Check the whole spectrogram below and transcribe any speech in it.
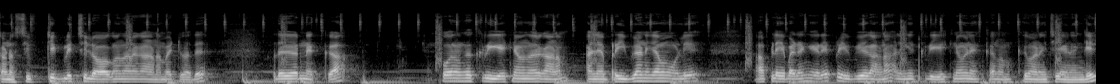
കണ്ടോ? സ്വിഫ്റ്റ് ഗ്ലിച്ച് ലോകം എന്ന് പറഞ്ഞാൽ കാണാൻ പറ്റും അത്. അത് കയറി നിൽക്കുക. അപ്പോൾ നമുക്ക് ക്രിയേറ്റ് നോ കാണാം. അല്ലെങ്കിൽ പ്രിവ്യൂ ആണെങ്കിൽ മുകളിൽ ആ പ്ലേ ബട്ടൺ കയറി പ്രിവ്യൂ കാണാം. അല്ലെങ്കിൽ ക്രിയേറ്റ് നോനൊക്കെ നമുക്ക് വേണമെങ്കിൽ ചെയ്യണമെങ്കിൽ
